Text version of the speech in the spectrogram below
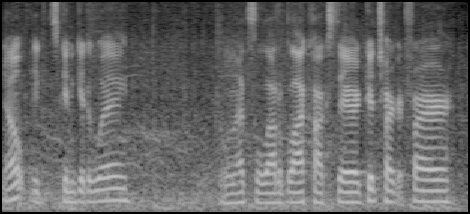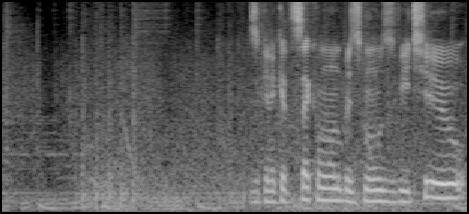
Nope, it's gonna get away. Well, that's a lot of Blackhawks there. Good target fire. He's He's gonna get the second one, but he's gonna lose V2.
